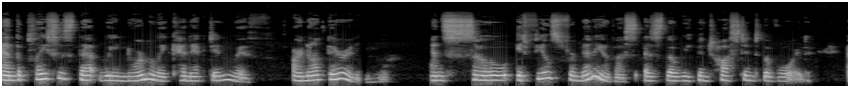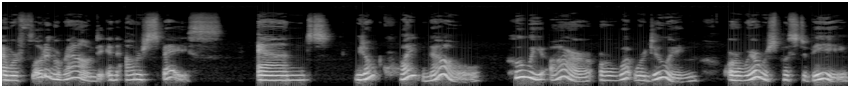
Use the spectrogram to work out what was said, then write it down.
And the places that we normally connect in with are not there anymore. And so it feels for many of us as though we've been tossed into the void and we're floating around in outer space. And we don't quite know who we are or what we're doing or where we're supposed to be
